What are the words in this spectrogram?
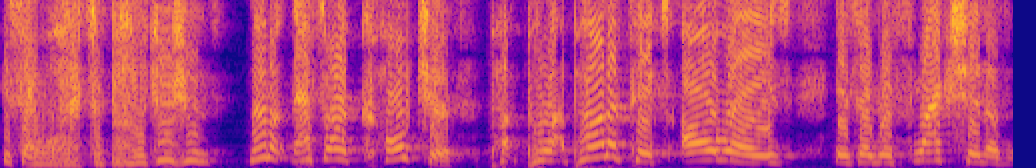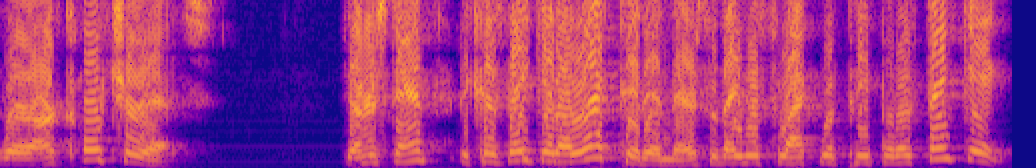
You say, well, that's the politicians. No, no, that's our culture. Po- politics always is a reflection of where our culture is. Do you understand? Because they get elected in there, so they reflect what people are thinking.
